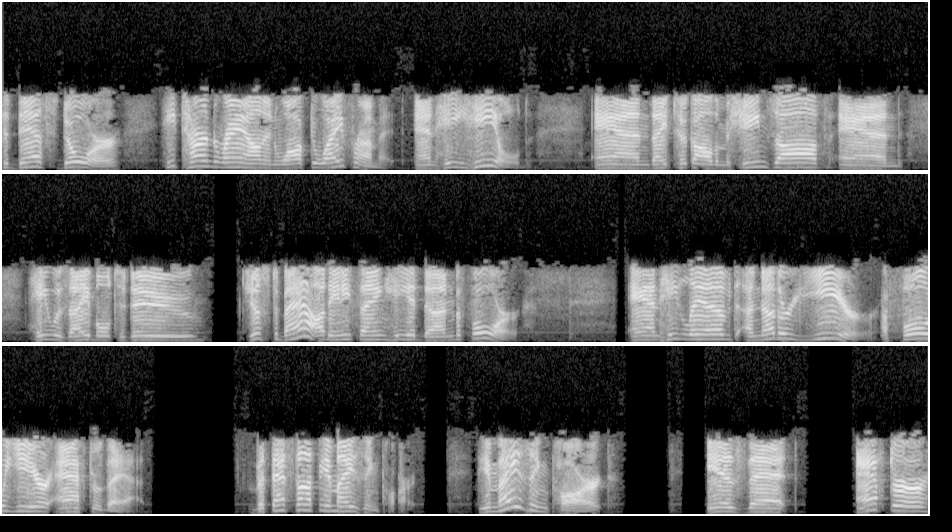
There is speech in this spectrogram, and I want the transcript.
to death's door. He turned around and walked away from it and he healed. And they took all the machines off and he was able to do just about anything he had done before and he lived another year, a full year after that. But that's not the amazing part. The amazing part is that after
